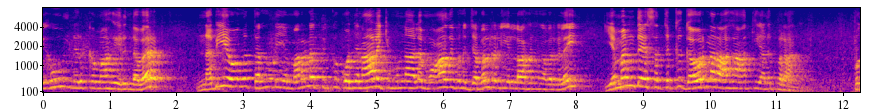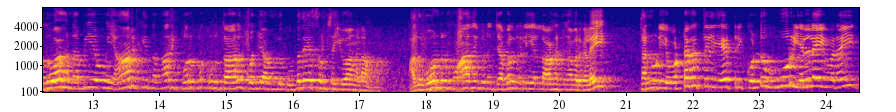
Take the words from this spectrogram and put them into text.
மிகவும் நெருக்கமாக இருந்தவர். நபி அவங்க தன்னுடைய மரணத்துக்கு கொஞ்ச நாளைக்கு முன்னால் முஆதுபின் ஜபல் ரலி அல்லாஹன் அவர்களை யமன் தேசத்துக்கு கவர்னராக ஆக்கி அனுப்புகிறாங்க பொதுவாக நபி அவங்க யாருக்கு இந்த மாதிரி பொறுப்பு கொடுத்தாலும் கொஞ்சம் அவங்களுக்கு உபதேசம் செய்வாங்களாமா? அதுபோன்று முஆதுபின் ஜபல் ரலி அல்லாஹன் அவர்களை தன்னுடைய ஒட்டகத்தில் ஏற்றிக்கொண்டு ஊர் எல்லை வரை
